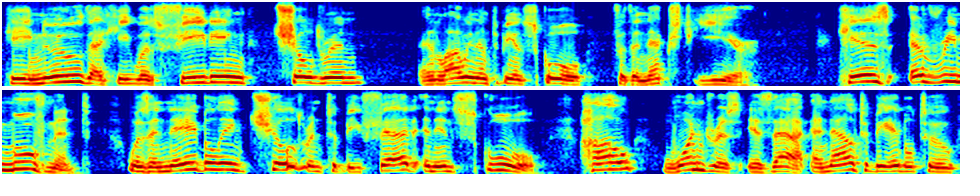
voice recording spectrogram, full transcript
He knew that he was feeding children and allowing them to be in school for the next year. His every movement was enabling children to be fed and in school. How wondrous is that? And now to be able to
